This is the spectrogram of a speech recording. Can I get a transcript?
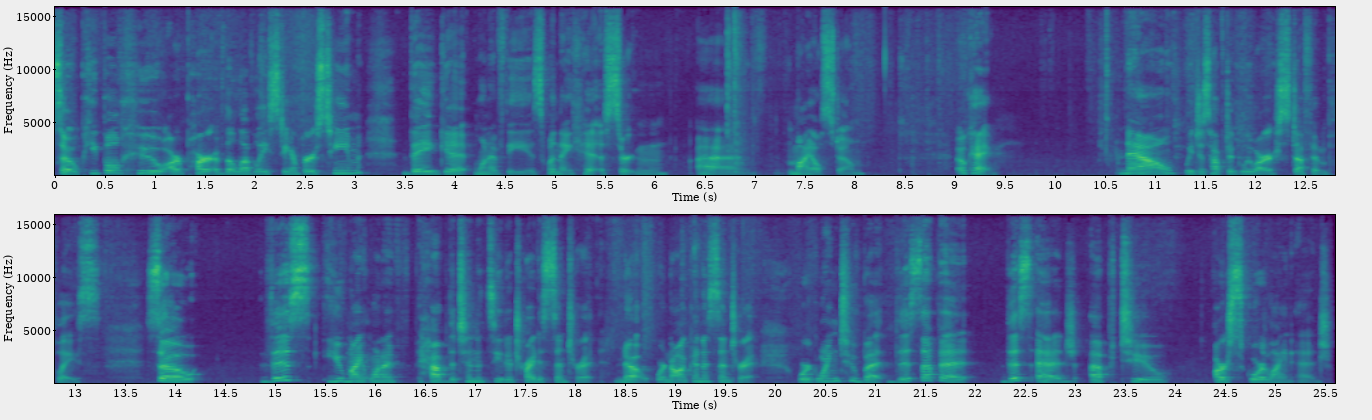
So people who are part of the Luvly Stampers team, they get one of these when they hit a certain uh, milestone. Okay. Now we just have to glue our stuff in place. So this, you might want to have the tendency to try to center it. No, we're not going to center it. We're going to butt this up at this edge up to our score line edge,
